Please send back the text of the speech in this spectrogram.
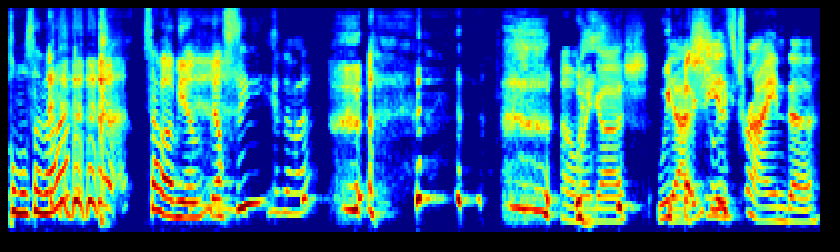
Comment ça va? Ça va bien, merci. Ça va oh my gosh! We yeah, she is trying to.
